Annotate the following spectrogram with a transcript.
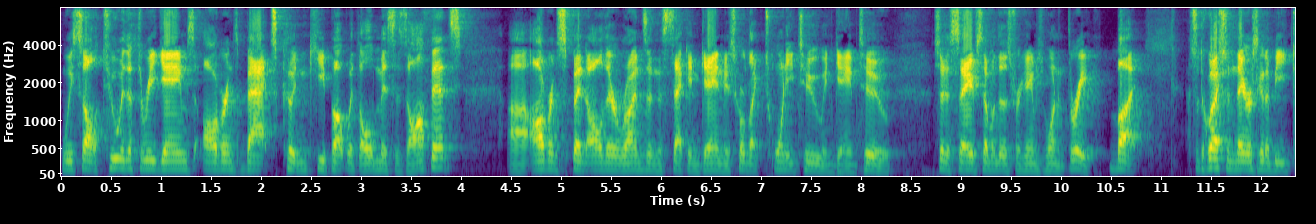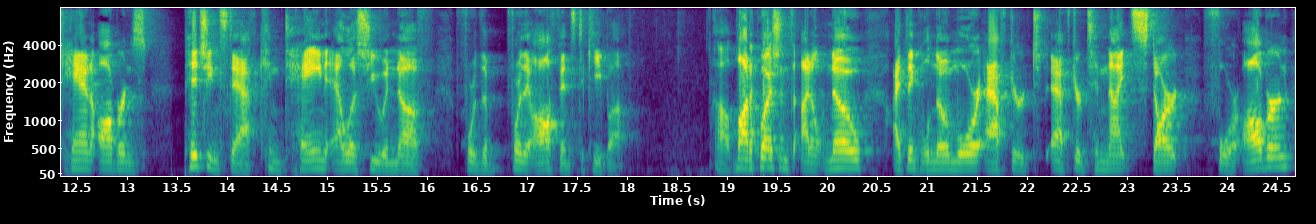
We saw two of the three games Auburn's bats couldn't keep up with Ole Miss's offense. Uh, Auburn spent all their runs in the second game. They scored like 22 in game two. So to save some of those for games one and three. But so the question there is going to be can Auburn's pitching staff contain LSU enough for the for the offense to keep up? Uh, a lot of questions. I don't know. I think we'll know more after after tonight's start for Auburn.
